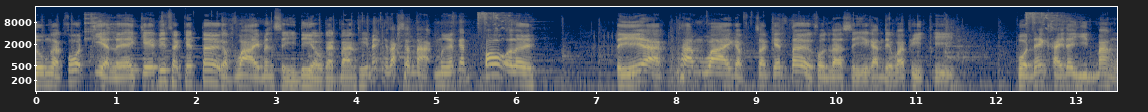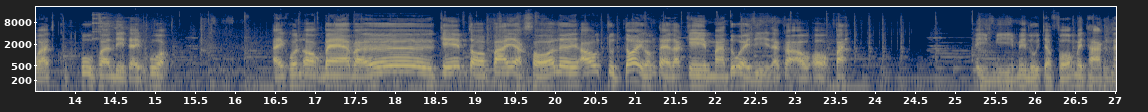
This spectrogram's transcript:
ลุงอะโคตรเกลียดเลย ไอเกมที่สเก็ตเตอร์กับวายมันสีเดียวกันบางทีแม่งลักษณะเหมือนกันโป๊ะเลย สีอะทำวายกับสเก็ตเตอร์คนละสีกันเดี๋ยวว่าพีจีบ่นให้ใครได้ยินบ้างวะผู้ผลิตไอพวก ไอคนออกแบบอะเออ เกมต่อไปอะขอเลยเอาจุดด้อยของแต่ละเกมมาด้วยดิแล้วก็เอาออกไป ไม่มีไม่รู้จะฟ้องไปทางไหน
